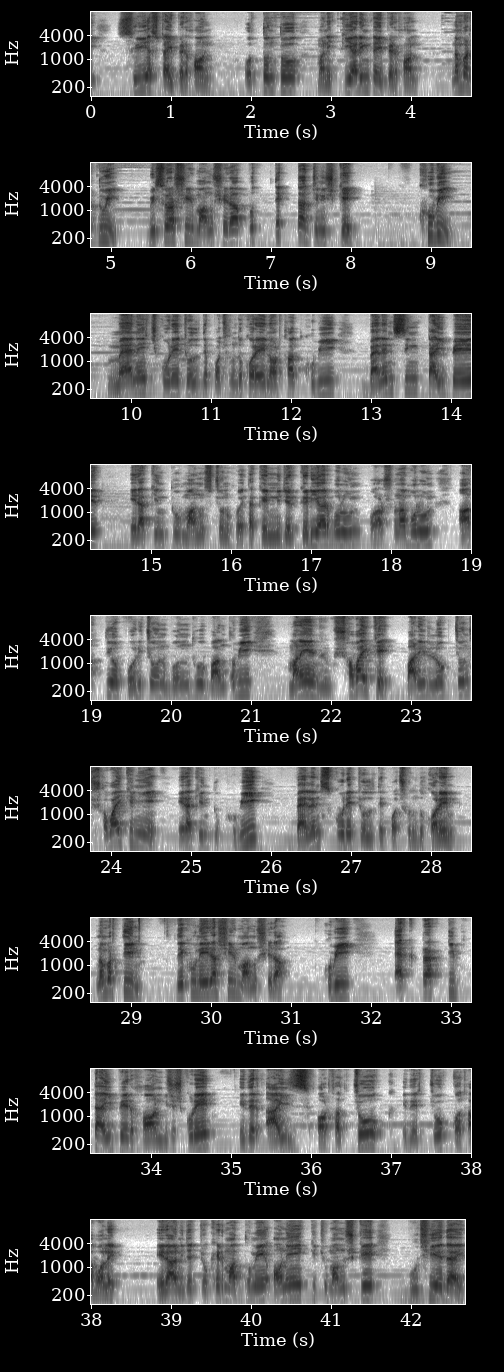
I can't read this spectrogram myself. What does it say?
সিরিয়াস টাইপের হন, অত্যন্ত মানে কেয়ারিং টাইপের হন। নাম্বার দুই, বিশ্বরাশির মানুষেরা প্রত্যেকটা জিনিসকে খুবই ম্যানেজ করে চলতে পছন্দ করেন, অর্থাৎ খুবই ব্যালেন্সিং টাইপের এরা কিন্তু মানুষজন হয়ে থাকেন। নিজের কেরিয়ার বলুন, পড়াশোনা বলুন, আত্মীয়, পরিজন, বন্ধু, বান্ধবী মানে সবাইকে, বাড়ির লোকজন সবাইকে নিয়ে এরা কিন্তু খুবই ব্যালেন্স করে চলতে পছন্দ করেন। নাম্বার তিন, দেখুন এই রাশির মানুষেরা খুবই অ্যাট্রাকটিভ টাইপের হন, বিশেষ করে এদের আইজ অর্থাৎ চোখ, এদের চোখ কথা বলে। এরা নিজের চোখের মাধ্যমে অনেক কিছু মানুষকে বুঝিয়ে দেয়।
